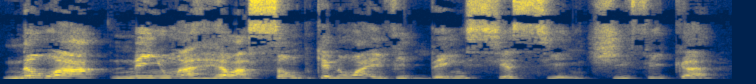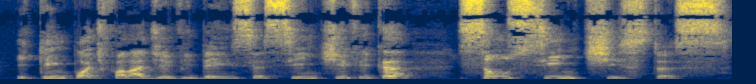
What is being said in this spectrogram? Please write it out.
Não há nenhuma relação, porque não há evidência científica, e quem pode falar de evidência científica são os cientistas.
